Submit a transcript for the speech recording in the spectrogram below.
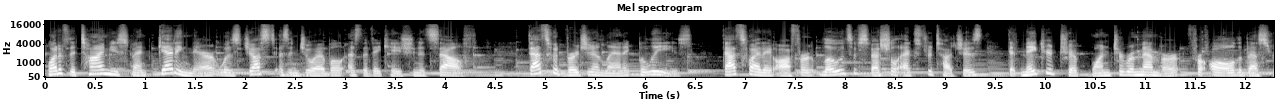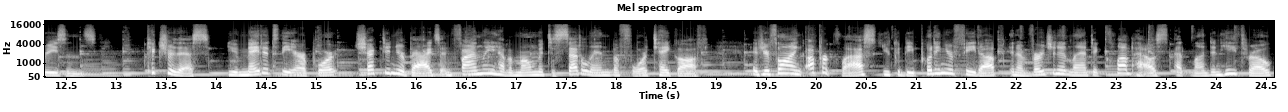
What if the time you spent getting there was just as enjoyable as the vacation itself? That's what Virgin Atlantic believes. That's why they offer loads of special extra touches that make your trip one to remember for all the best reasons. Picture this you've made it to the airport, checked in your bags, and finally have a moment to settle in before takeoff. If you're flying upper class, you could be putting your feet up in a Virgin Atlantic clubhouse at London Heathrow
